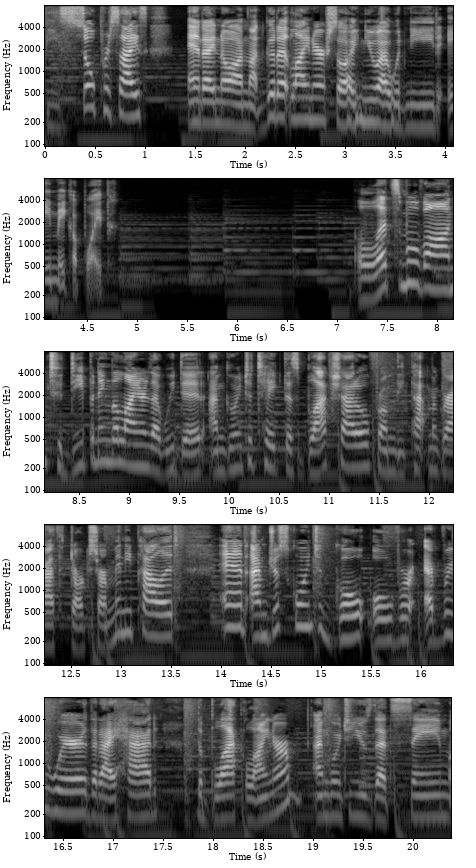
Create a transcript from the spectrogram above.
be so precise and I know I'm not good at liner so I knew I would need a makeup wipe. Let's move on to deepening the liner that we did. I'm going to take this black shadow from the Pat McGrath Dark Star Mini Palette and I'm just going to go over everywhere that I had the black liner. I'm going to use that same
